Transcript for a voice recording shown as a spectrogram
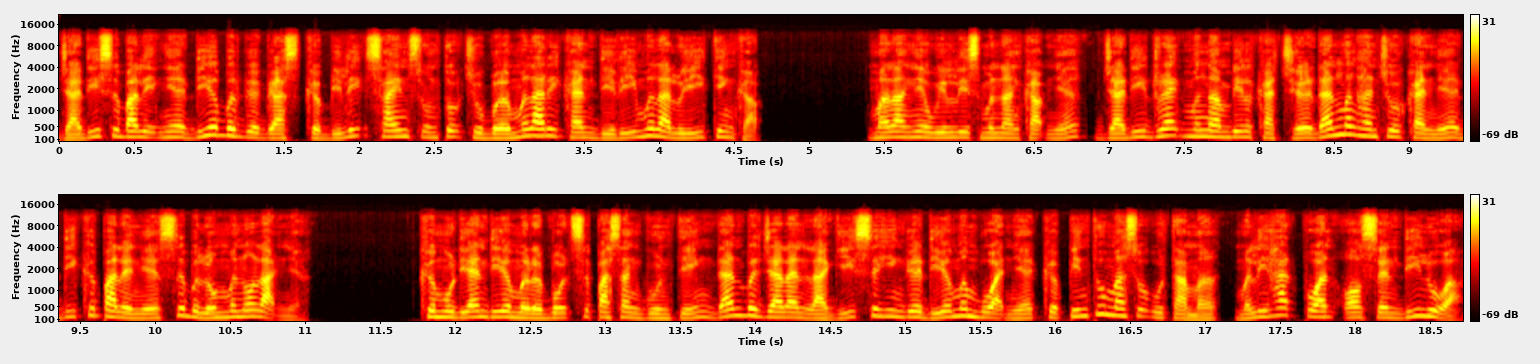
jadi sebaliknya dia bergegas ke bilik sains untuk cuba melarikan diri melalui tingkap. Malangnya Willis menangkapnya, jadi Drake mengambil kaca dan menghancurkannya di kepalanya sebelum menolaknya. Kemudian dia merebut sepasang gunting dan berjalan lagi sehingga dia membuatnya ke pintu masuk utama, melihat Puan Olsen di luar.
